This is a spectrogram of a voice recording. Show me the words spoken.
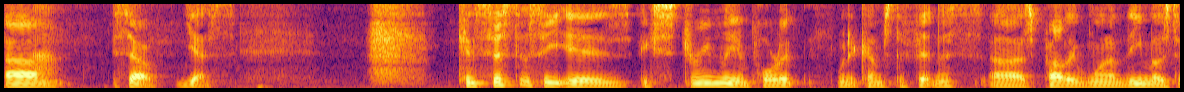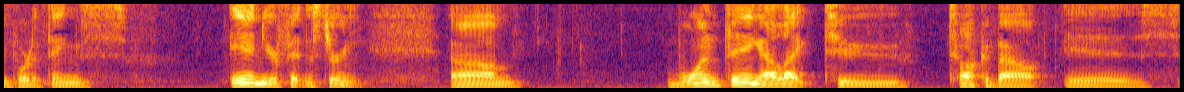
Um, so yes, consistency is extremely important when it comes to fitness. Uh, it's probably one of the most important things in your fitness journey. Um, one thing I like to talk about is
